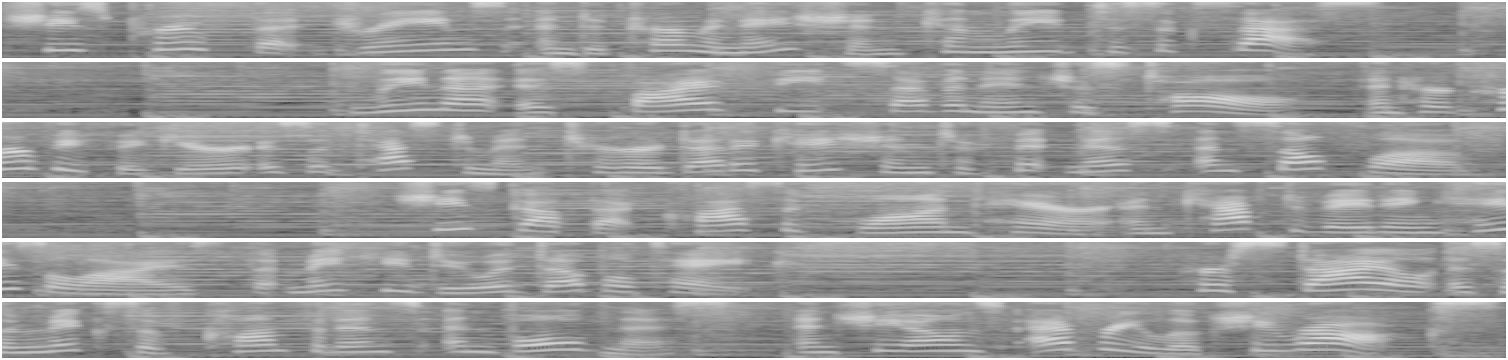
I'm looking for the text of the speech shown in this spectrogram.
She's proof that dreams and determination can lead to success. Lina is 5 feet 7 inches tall, and her curvy figure is a testament to her dedication to fitness and self-love. She's got that classic blonde hair and captivating hazel eyes that make you do a double take. Her style is a mix of confidence and boldness, and she owns every look she rocks.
